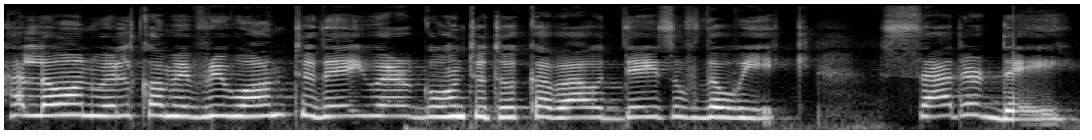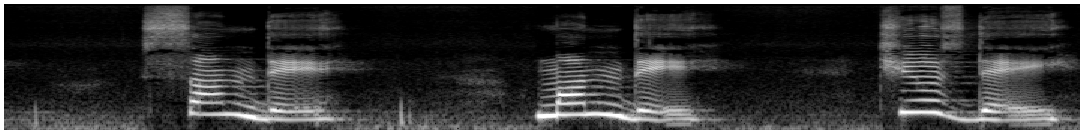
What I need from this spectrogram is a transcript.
Hello and welcome everyone. Today we are going to talk about days of the week. Saturday, Sunday, Monday, Tuesday,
